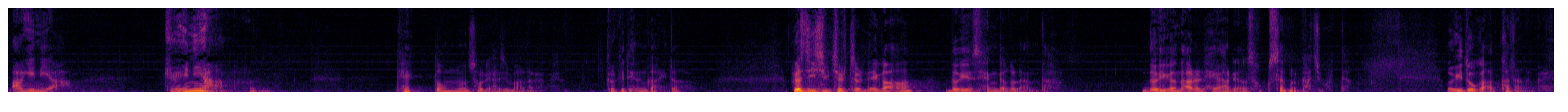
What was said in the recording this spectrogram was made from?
악인이야, 죄인이야. 택도 없는 소리 하지 말라는 거예요. 그렇게 되는 거 아니다. 그래서 27절 내가 너희의 생각을 안다. 너희가 나를 해하려는 속셈을 가지고 있다. 의도가 악하다는 거예요.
